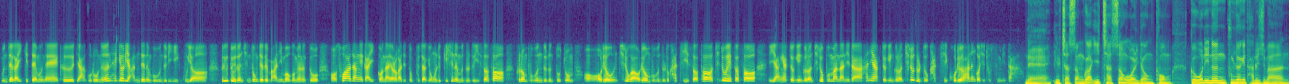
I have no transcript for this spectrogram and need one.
문제가 있기 때문에 그 약으로는 해결이 안 되는 부분들이 있고요. 그리고 또 이런 진통제를 많이 먹으면은 또 어, 소화 장애가 있거나 여러 가지 또 부작용을 느끼시는 분들도 있어서 그런 부분들은 또 좀 어, 어려운 치료가 어려운 부분들도 같이 있어서 치료에 있어서 이 양약적인 그런 치료뿐만 아니라 한의학적인 그런 치료들도 같이 고려하는 것이 좋습니다. 네, 1차성과 2차성 월경통 그 원인은 분명히 다르지만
